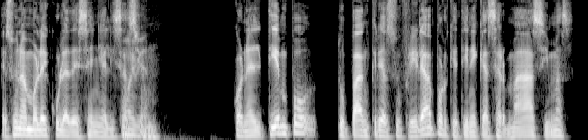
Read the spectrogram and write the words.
Es una molécula de señalización. Con el tiempo, tu páncreas sufrirá porque tiene que hacer más y más.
